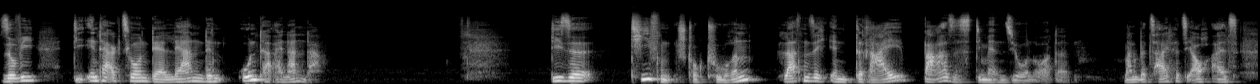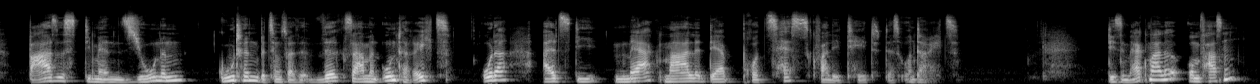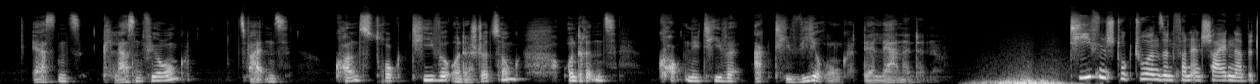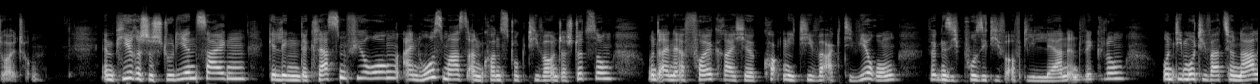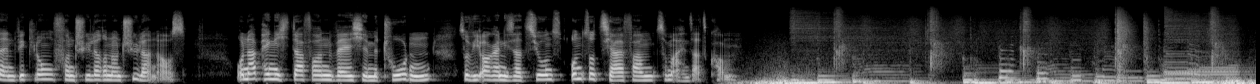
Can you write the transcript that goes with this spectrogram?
sowie die Interaktion der Lernenden untereinander. Diese tiefen Strukturen lassen sich in drei Basisdimensionen ordnen. Man bezeichnet sie auch als Basisdimensionen guten bzw. wirksamen Unterrichts oder als die Merkmale der Prozessqualität des Unterrichts. Diese Merkmale umfassen erstens Klassenführung, zweitens konstruktive Unterstützung und drittens kognitive Aktivierung der Lernenden. Tiefenstrukturen sind von entscheidender Bedeutung. Empirische Studien zeigen, gelingende Klassenführung, ein hohes Maß an konstruktiver Unterstützung und eine erfolgreiche kognitive Aktivierung wirken sich positiv auf die Lernentwicklung und die motivationale Entwicklung von Schülerinnen und Schülern aus, unabhängig davon, welche Methoden sowie Organisations- und Sozialformen zum Einsatz kommen.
